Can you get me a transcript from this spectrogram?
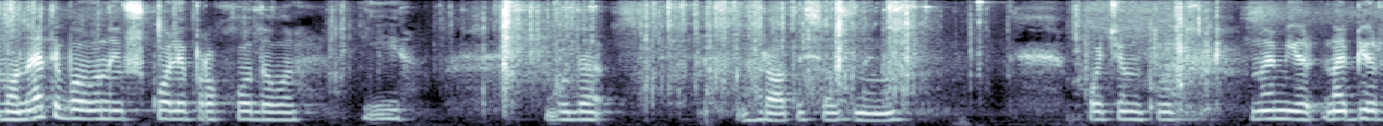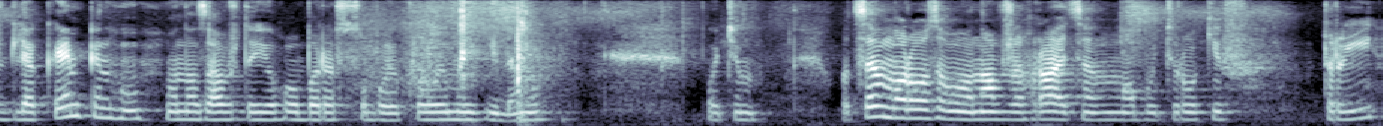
монети, бо вони в школі проходили. І буде гратися з ними. Потім тут намір, набір для кемпінгу. Вона завжди його бере з собою, коли ми їдемо. Потім оце в морозиво вона вже грається, мабуть, років три,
